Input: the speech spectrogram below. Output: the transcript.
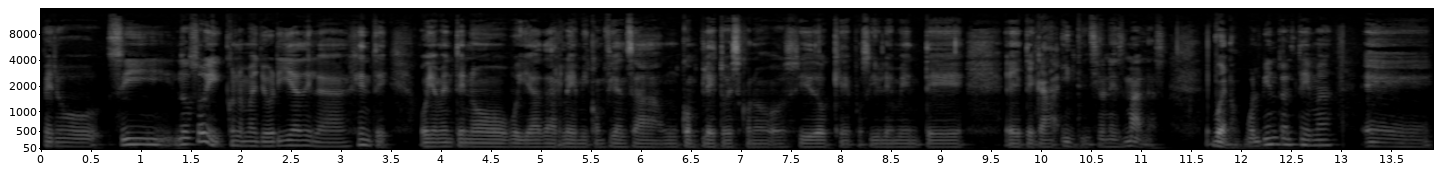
pero sí lo soy con la mayoría de la gente. Obviamente no voy a darle mi confianza a un completo desconocido que posiblemente eh, tenga intenciones malas. Bueno, volviendo al tema, eh,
